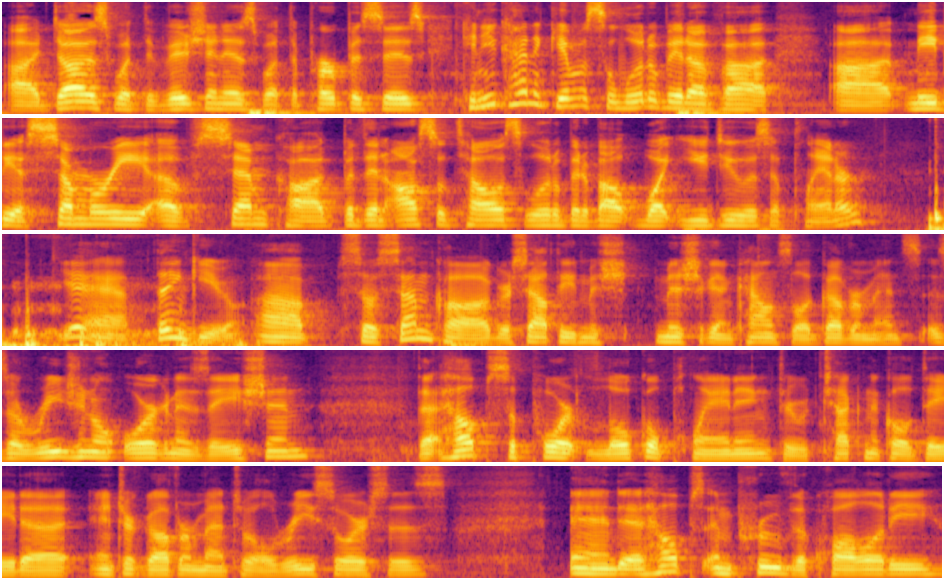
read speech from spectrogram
uh, does, what the vision is, what the purpose is. Can you kind of give us a little bit of a, uh, maybe a summary of SEMCOG, but then also tell us a little bit about what you do as a planner? Yeah, thank you. Uh, so SEMCOG, or Southeast Mich- Michigan Council of Governments, is a regional organization that helps support local planning through technical data, intergovernmental resources, and it helps improve the quality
